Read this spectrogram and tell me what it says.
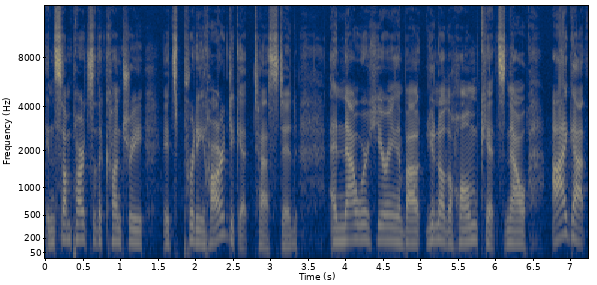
In some parts of the country, it's pretty hard to get tested. And now we're hearing about, you know, the home kits. Now, I got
